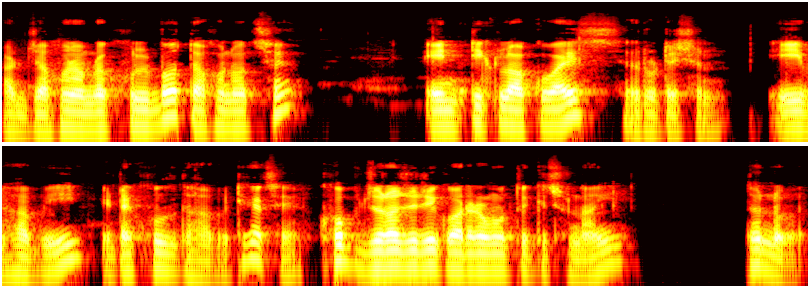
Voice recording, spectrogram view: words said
আর যখন আমরা খুলবো তখন হচ্ছে এন্টি ক্লকওয়াইজ রোটেশন। এইভাবেই এটা খুলতে হবে। ঠিক আছে? খুব জোরাজুরি করার মতো কিছু নাই। ধন্যবাদ।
